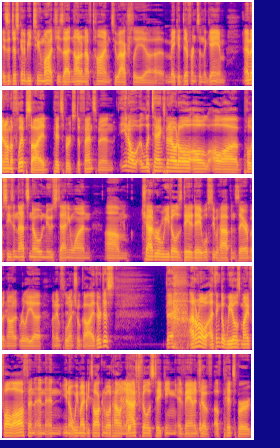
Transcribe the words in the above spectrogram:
is it just going to be too much? Is that not enough time to actually uh, make a difference in the game? And then on the flip side, Pittsburgh's defenseman, you know, Letang's been out all all all uh, postseason. That's no news to anyone. Um, Chad Ruhwedel is day to day. We'll see what happens there, but not really a, an influential guy. They're just. I don't know. I think the wheels might fall off, and, and, and you know we might be talking about how Nashville is taking advantage of of Pittsburgh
